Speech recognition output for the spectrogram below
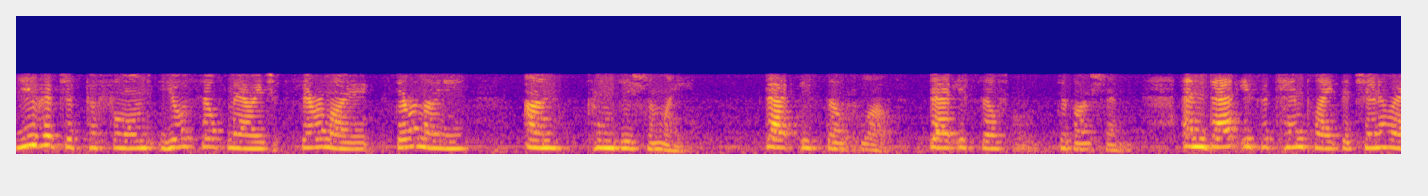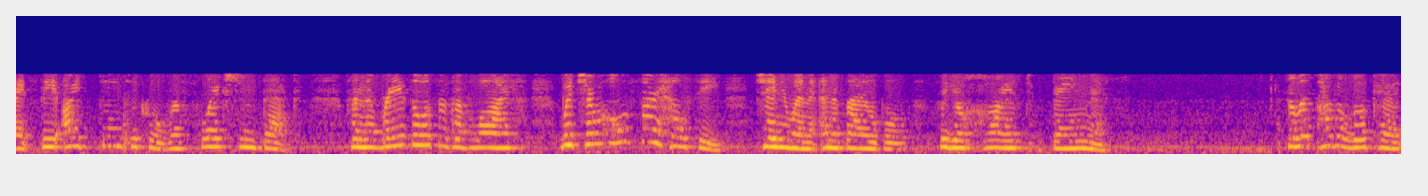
you have just performed your self marriage ceremony, ceremony unconditionally. That is self love. That is self devotion. And that is the template that generates the identical reflection back from the resources of life, which are also healthy, genuine, and available for your highest beingness. So let's have a look at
